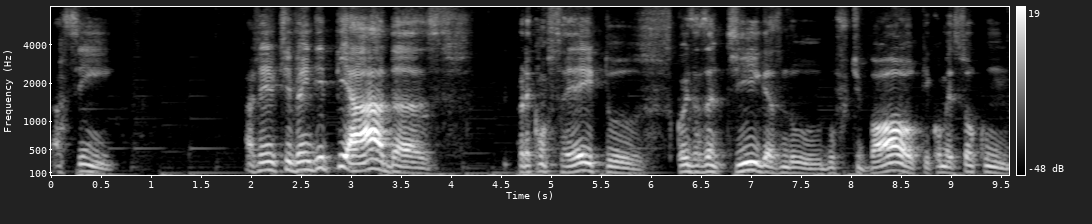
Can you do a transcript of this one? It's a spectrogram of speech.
assim, a gente vem de piadas, preconceitos, coisas antigas no, no futebol, que começou com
